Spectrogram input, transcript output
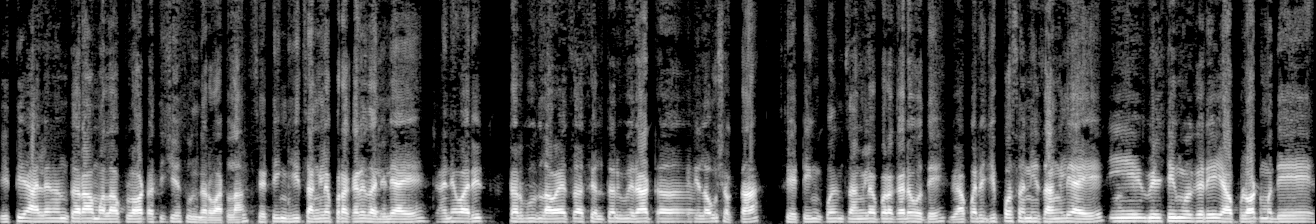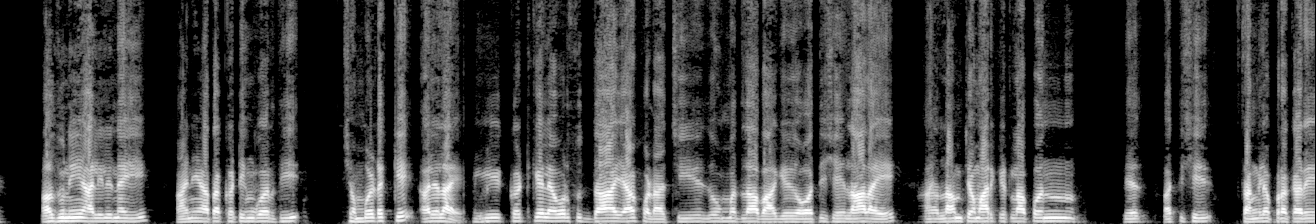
इथे आल्यानंतर आम्हाला प्लॉट अतिशय सुंदर वाटला. सेटिंग ही चांगल्या प्रकारे झालेली आहे. जानेवारीत टरबूज लावायचं असेल तर विराट लावू शकता. सेटिंग पण चांगल्या प्रकारे होते. व्यापाऱ्याची पसंत चांगली आहे. ही विल्टिंग वगैरे या प्लॉटमध्ये अजूनही आलेली नाही. आणि आता कटिंग वरती शंभर टक्के आलेला आहे. हे कट केल्यावर सुद्धा या फळाची जो मधला भाग आहे अतिशय लाल आहे लांबच्या मार्केटला पण अतिशय चांगल्या प्रकारे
